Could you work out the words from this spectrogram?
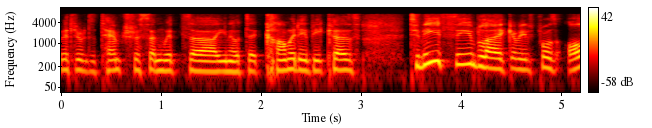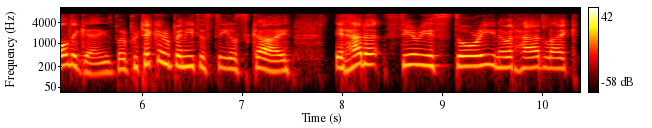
with the Temptress and with uh, you know the comedy because to me it seemed like I mean I suppose all the games, but particularly Beneath the Steel Sky, it had a serious story. You know, it had like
